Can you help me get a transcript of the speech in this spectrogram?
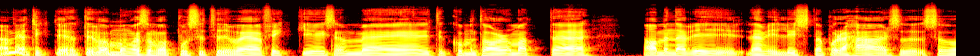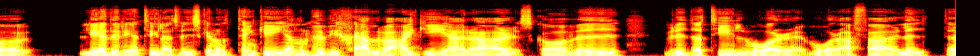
Ja, men jag tyckte att det var många som var positiva. Jag fick eh, liksom, eh, lite kommentarer om att eh, ja, men när, vi, när vi lyssnar på det här så, så leder det till att vi ska nog tänka igenom hur vi själva agerar. Ska vi vrida till vår, vår affär lite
